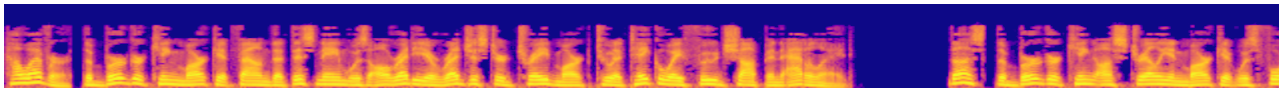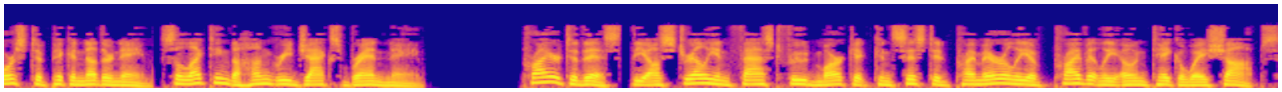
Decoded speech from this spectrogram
However, the Burger King market found that this name was already a registered trademark to a takeaway food shop in Adelaide. Thus, the Burger King Australian market was forced to pick another name, selecting the Hungry Jack's brand name. Prior to this, the Australian fast food market consisted primarily of privately owned takeaway shops.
